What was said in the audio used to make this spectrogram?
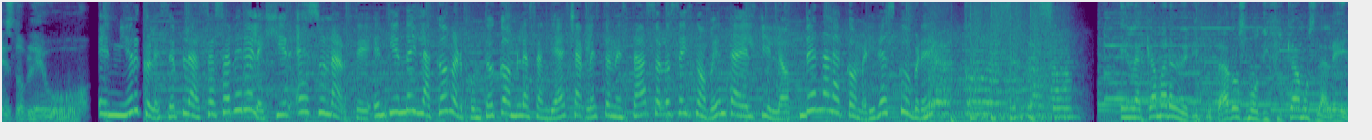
Es W. En miércoles de plaza, saber elegir es un arte. En tienda y lacomer.com, la sandía Charleston está a solo $6.90 el kilo. Ven a la Comer y descubre. En la Cámara de Diputados modificamos la ley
